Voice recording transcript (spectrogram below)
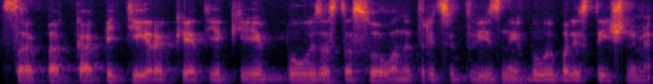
З 45 ракет, які були застосовані, 32 з них були балістичними.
